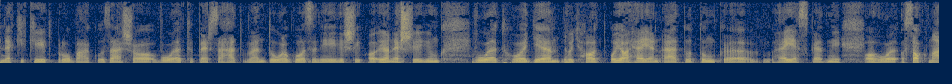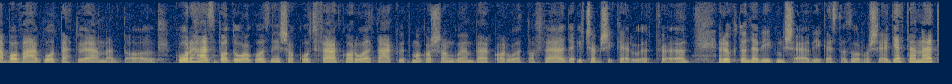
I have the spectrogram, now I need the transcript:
neki két próbálkozása volt, persze hát ment dolgozni, és itt olyan esélyünk volt, hogy, hogyha olyan helyen el tudtunk helyezkedni, ahol a szakmába vágott, tehát ő elment a kórházba dolgozni, és akkor ott felkarolták, őt magasrangú ember karolta fel, de itt sem sikerült rögtön, de végül is elvégezte az orvosi egyetemet.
